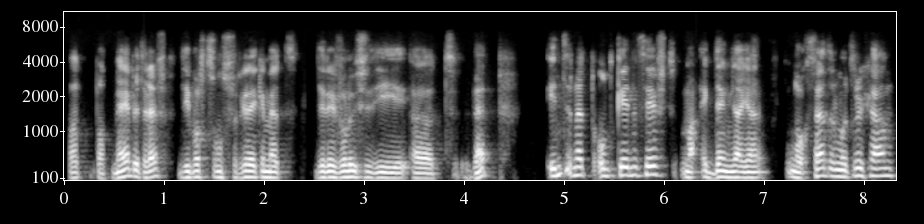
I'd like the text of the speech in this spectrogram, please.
wat, wat mij betreft, die wordt soms vergeleken met de revolutie die het web, internet ontkend heeft. Maar ik denk dat je nog verder moet teruggaan.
